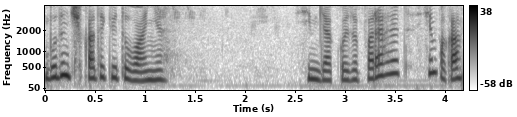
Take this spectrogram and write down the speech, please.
Будемо чекати квітування. Всім дякую за перегляд, всім пока!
